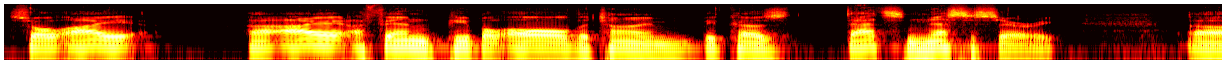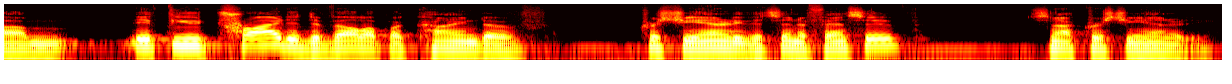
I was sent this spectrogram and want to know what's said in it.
So I, I offend people all the time because that's necessary. Um, if you try to develop a kind of Christianity that's inoffensive, it's not Christianity.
